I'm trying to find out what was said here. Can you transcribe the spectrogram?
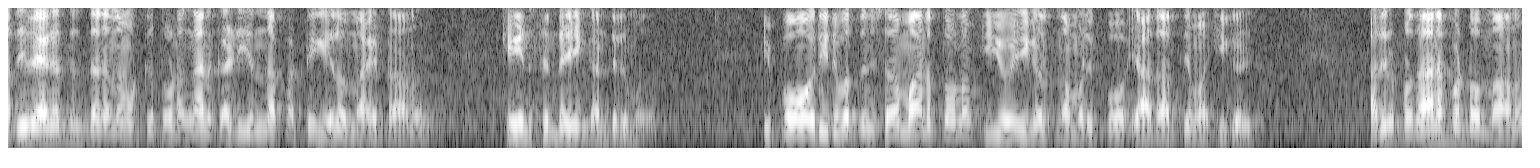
അതിവേഗത്തിൽ തന്നെ നമുക്ക് തുടങ്ങാൻ കഴിയുന്ന പട്ടികയിലൊന്നായിട്ടാണ് കെയ്ൻസിന്റെയും കണ്ടിരുന്നത്. ഇപ്പോൾ ഒരു ഇരുപത്തഞ്ച് ശതമാനത്തോളം ഇ ഒ ഇകൾ നമ്മളിപ്പോൾ യാഥാർത്ഥ്യമാക്കി കഴിഞ്ഞു. അതിൽ പ്രധാനപ്പെട്ട ഒന്നാണ്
